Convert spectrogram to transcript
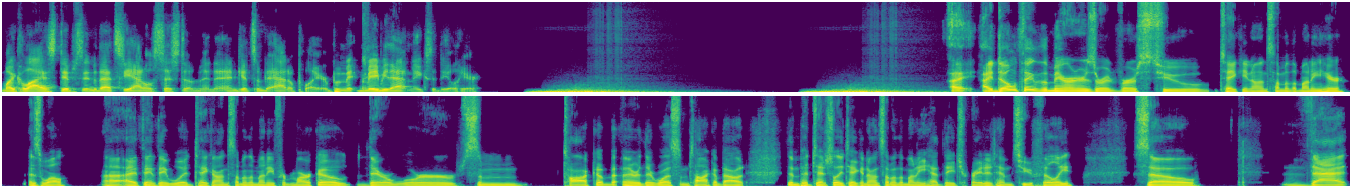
Mike Elias dips into that Seattle system and, and gets him to add a player, but may, maybe that makes a deal here. I I don't think the Mariners are adverse to taking on some of the money here as well. Uh, I think they would take on some of the money for Marco. There were some talk about, or there was some talk about them potentially taking on some of the money had they traded him to Philly. So that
